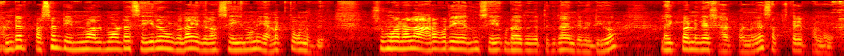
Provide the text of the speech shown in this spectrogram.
ஹண்ட்ரட் பர்சன்ட் இன்வால்வோட செய்கிறவங்க தான் இதெல்லாம் செய்யணும்னு எனக்கு தோணுது. சும்மானாலும் அறகுறையாக எதுவும் செய்யக்கூடாதுங்கிறதுக்கு தான் இந்த வீடியோ லைக் பண்ணுங்கள் ஷேர் பண்ணுங்கள் சப்ஸ்கிரைப் பண்ணுங்கள்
